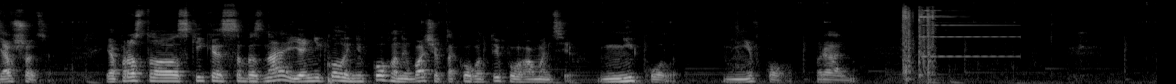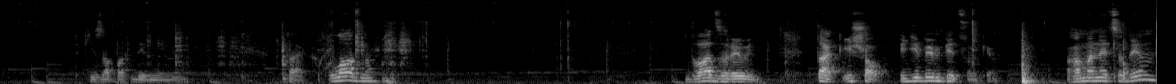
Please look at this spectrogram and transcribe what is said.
Я в шоці. Я просто скільки себе знаю, я ніколи ні в кого не бачив такого типу гаманців. Ніколи. Ні в кого. Реально. Такий запах дивний у нього. Так, ладно. 20 гривень. Так, і що? Підіб'ємо підсумки. Гаманець один,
